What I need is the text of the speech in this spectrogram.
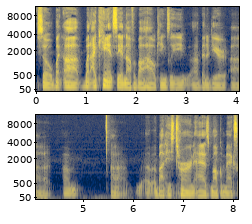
so but uh, but I can't say enough about how Kingsley uh, Ben-Adir um, about his turn as Malcolm X.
